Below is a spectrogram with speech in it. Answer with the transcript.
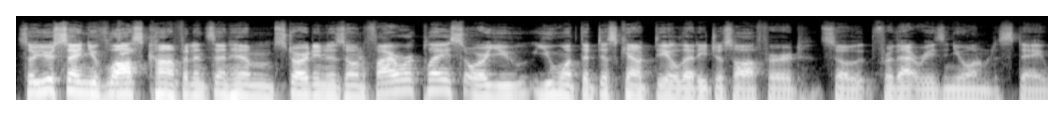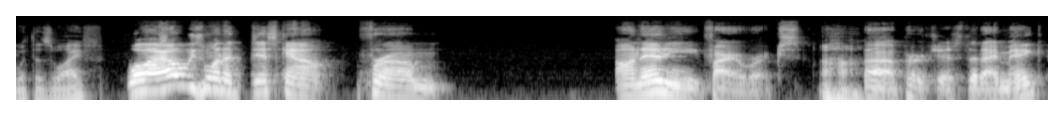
So you're saying you've lost confidence in him starting his own firework place, or you you want the discount deal that he just offered? So for that reason, you want him to stay with his wife? well, I always want a discount from on any fireworks Uh huh. uh, purchase that I make,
